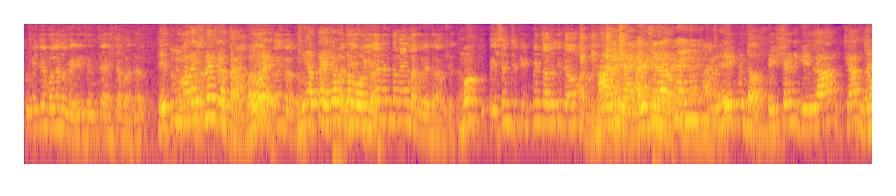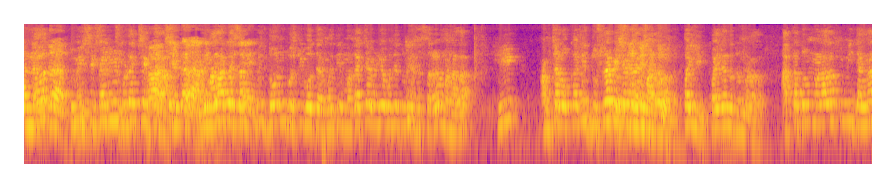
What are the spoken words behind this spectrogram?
तुम्ही जे बोलला ना मेडिसिनच्या ह्याच्याबद्दल ते तुम्ही मला explain करताय, हा, बरोबर आहे? मी आता ह्याच्याबद्दल हे बोलतोय. मेल्यानंतर नाही मागवले सर औषध मग? पेशंटची ट्रीटमेंट चालू होती तेव्हा मागवले एक. मिनिट पेशंट गेल्याच्यानंतर नंतर तुम्ही सीसीटीव्ही फुटेज चेक करा. आणि मला वाटतं सर ते तुम्ही दोन गोष्टी बोलतायमध्ये मगाच्या व्हिडिओमध्ये तुम्ही असं सरळ म्हणाला की आमच्या लोकांनी दुसऱ्या पेशंट दुसऱ्या patient मागवलं. पहिली पहिल्यांदा तुम्ही म्हणाला आता तुम्ही म्हणाला की मी ज्यांना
